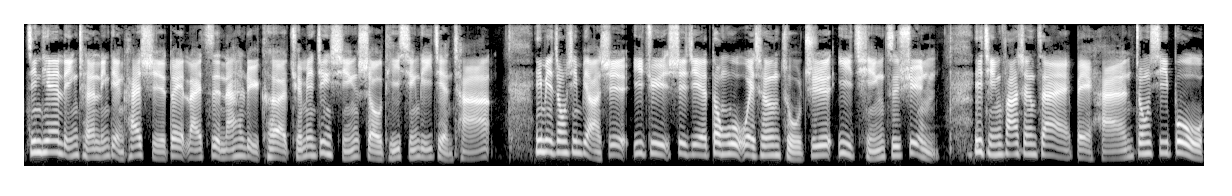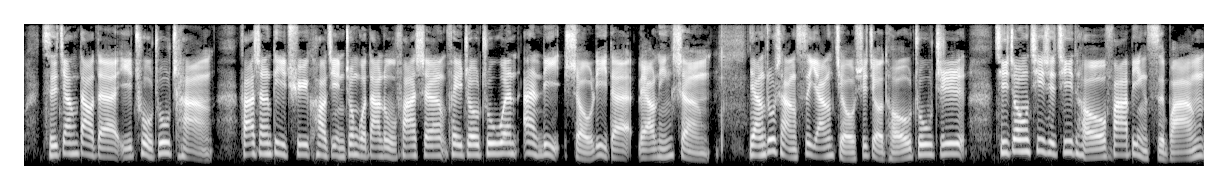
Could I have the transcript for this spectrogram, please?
今天凌晨零点开始对来自南韩旅客全面进行手提行李检查。应变中心表示，依据世界动物卫生组织疫情资讯，疫情发生在北韩中西部慈江道的一处猪场，发生地区靠近中国大陆发生非洲猪瘟案例首例的辽宁省。养猪场饲养九十九头猪只，其中七十七头发病死亡，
